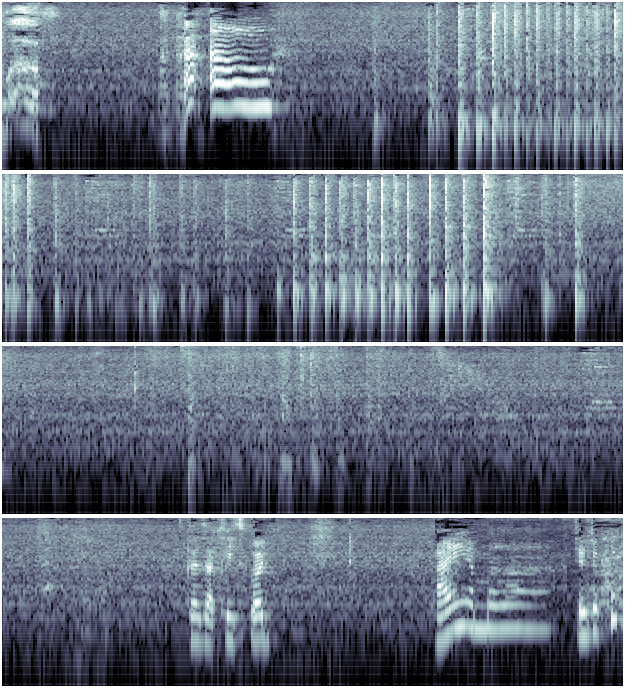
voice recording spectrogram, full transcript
Whoa. Uh oh. Does that taste good? Hi, Emma. There's a cookie.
